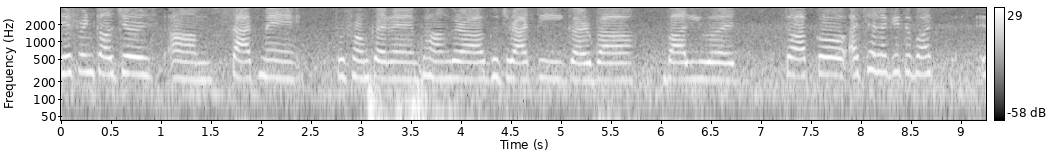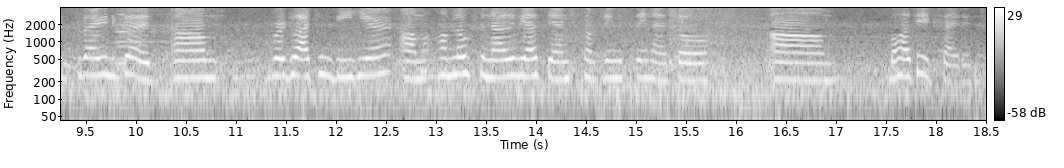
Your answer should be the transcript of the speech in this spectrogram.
डिफरेंट कल्चर्स साथ में परफॉर्म कर रहे हैं। भांगड़ा गुजराती गरबा बॉलीवुड तो आपको अच्छा लगे तो बहुत it's very good we're glad to. Um, हम लोग सोनाली व्यास डांस कंपनी में से हैं तो um, बहुत ही एक्साइटेड है।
